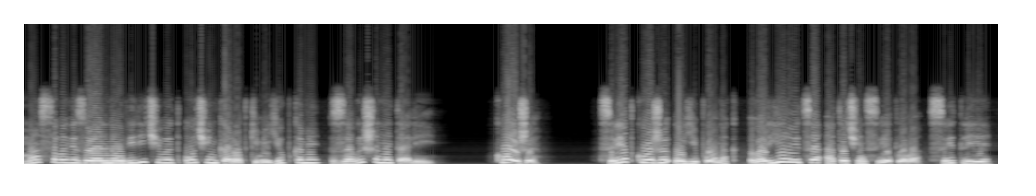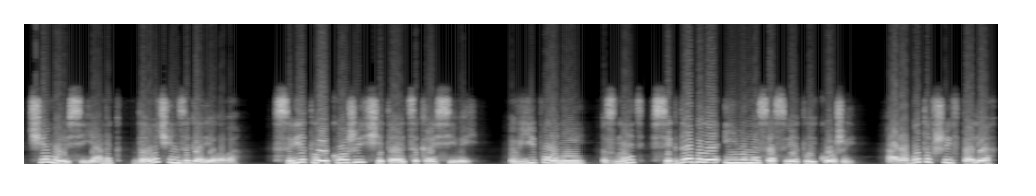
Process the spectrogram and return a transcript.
массово визуально увеличивают очень короткими юбками с завышенной талией. Кожа. Цвет кожи у японок варьируется от очень светлого, светлее, чем у россиянок, до очень загорелого. Светлая кожа считается красивой. В Японии знать всегда была именно со светлой кожей, а работавшие в полях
